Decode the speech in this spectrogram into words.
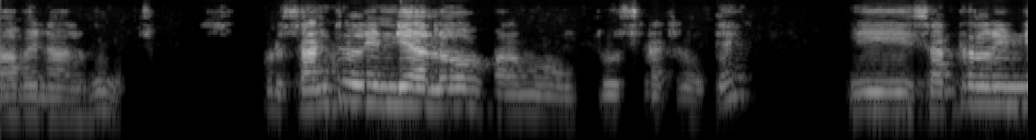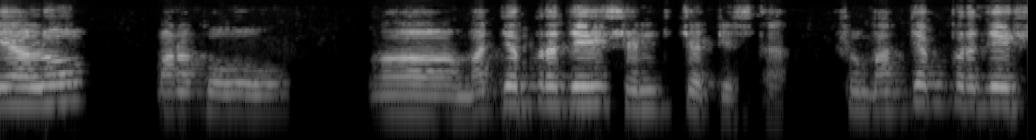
యాభై నాలుగు వచ్చాయి. ఇప్పుడు సెంట్రల్ ఇండియాలో మనము చూసినట్లయితే ఈ సెంట్రల్ ఇండియాలో మనకు మధ్యప్రదేశ్ అండ్ ఛత్తీస్గఢ్ సో మధ్యప్రదేశ్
